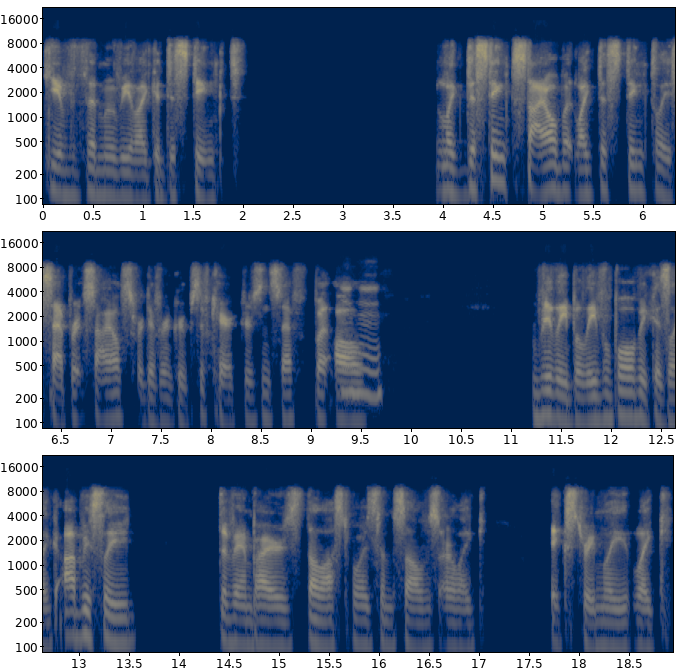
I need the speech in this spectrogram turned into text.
give the movie like a distinct, like distinct style, but like distinctly separate styles for different groups of characters and stuff, but all Mhm. really believable because like obviously the vampires, the Lost Boys themselves are like extremely like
